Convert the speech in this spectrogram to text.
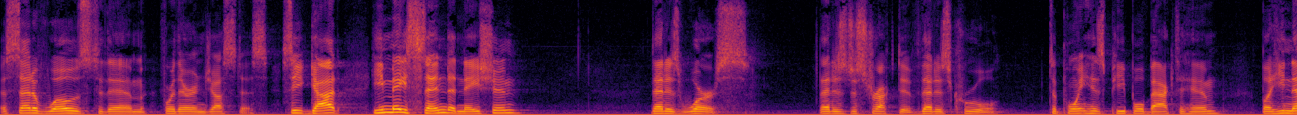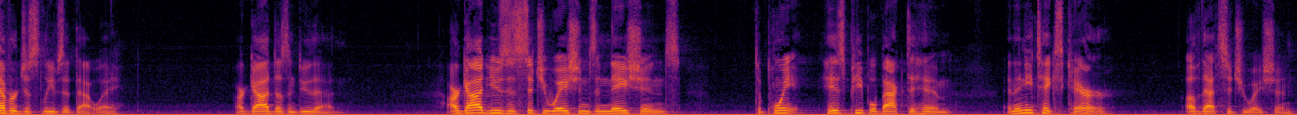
A set of woes to them for their injustice. See, God, He may send a nation that is worse, that is destructive, that is cruel, to point his people back to him, but he never just leaves it that way. Our God doesn't do that. Our God uses situations and nations to point his people back to him, and then he takes care of that situation.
